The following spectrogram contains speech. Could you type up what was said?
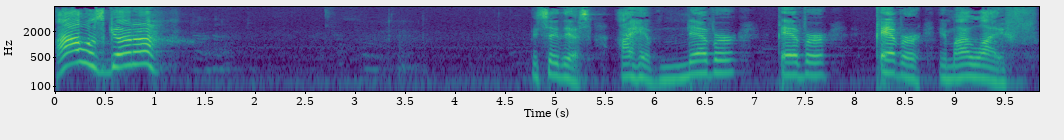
I was gonna. Let me say this I have never, ever, ever in my life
